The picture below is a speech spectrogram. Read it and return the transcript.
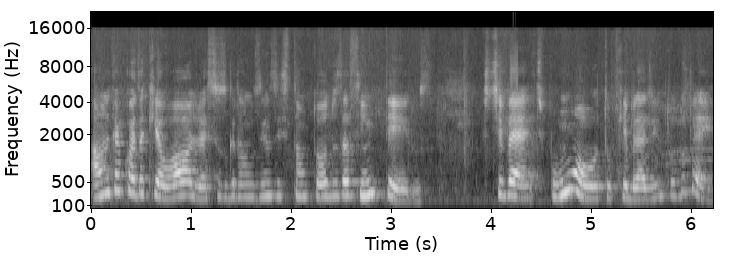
A única coisa que eu olho é se os grãozinhos estão todos assim inteiros. Se tiver, tipo, um ou outro quebradinho, tudo bem.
